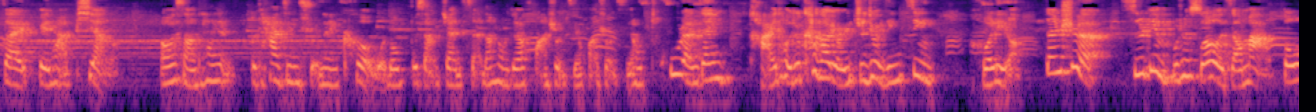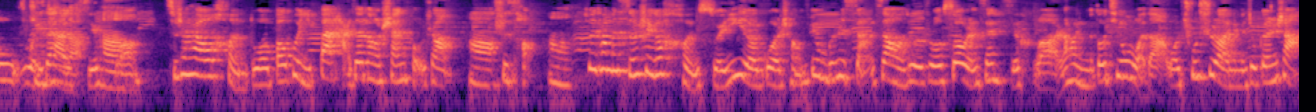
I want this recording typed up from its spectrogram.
再被他骗了。然后我想他不踏进水那一刻，我都不想站起来。当时我就在划手机，划手机，然后突然间一抬头就看到有一只就已经进河里了。但是其实并不是所有的角马都围在那集合，其实还有很多，包括一半还在那个山头上吃草。嗯，所以他们其实是一个很随意的过程，并不是想象就是说所有人先集合，然后你们都听我的，我出去了你们就跟上，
